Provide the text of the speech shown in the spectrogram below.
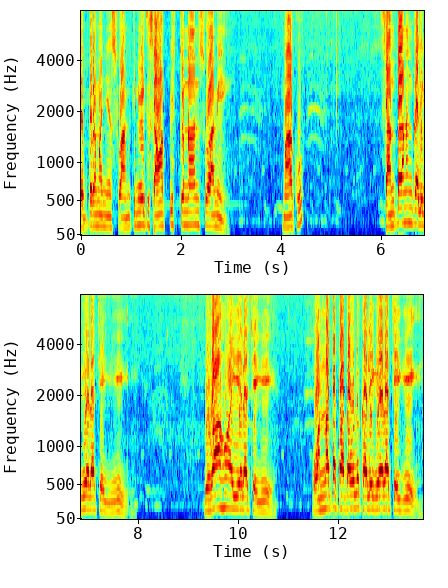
సుబ్రహ్మణ్య స్వామికి నీకు సమర్పిస్తున్నాను స్వామి. మాకు సంతానం కలిగేలా చెయ్యి. వివాహం అయ్యేలా చెయ్యి. ఉన్నత పదవులు కలిగేలా చెయ్యి.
